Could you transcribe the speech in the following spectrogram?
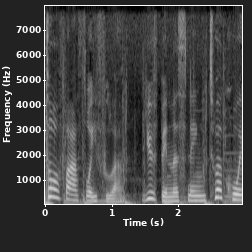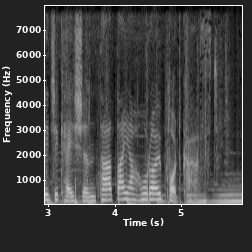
Tō whā soifua. You've been listening to a Core Education Tātai Aho Rau podcast.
